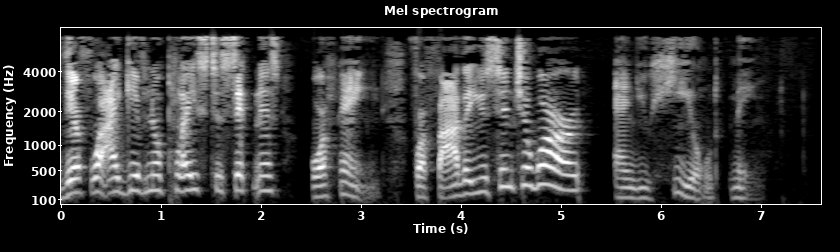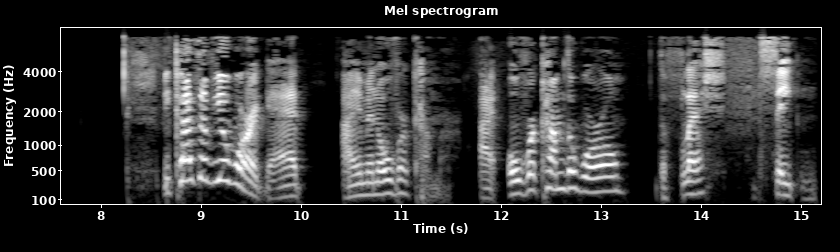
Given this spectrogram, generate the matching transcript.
Therefore I give no place to sickness or pain. For Father, you sent your word and you healed me. Because of your word, Dad, I am an overcomer. I overcome the world, the flesh, Satan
